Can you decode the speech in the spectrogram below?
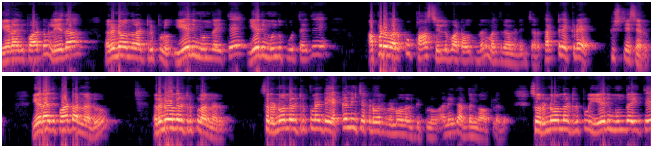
ఏడాది పాటు లేదా రెండు వందల ట్రిప్పులు. ఏది ముందైతే ఏది ముందు పూర్తయితే అప్పటి వరకు పాస్ చెల్లుబాటు అవుతుందని మంత్రి వెల్లడించారు కరెక్ట్గా ఇక్కడే ట్విస్ట్ చేశారు. ఏడాది పాటు అన్నాడు రెండు వందల ట్రిప్పులు అన్నారు. సో రెండు వందల ట్రిప్పులు అంటే ఎక్కడి నుంచి ఎక్కడి వరకు రెండు వందల ట్రిప్పులు అనేది అర్థం కావట్లేదు. సో రెండు వందల ట్రిప్పులు ఏది ముందు అయితే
